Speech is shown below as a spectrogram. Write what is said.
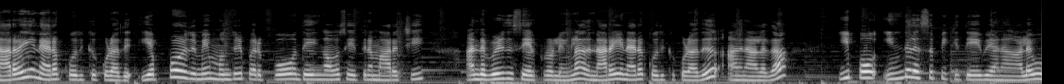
நிறைய நேரம் கொதிக்கக்கூடாது. எப்பொழுதுமே முந்திரி பருப்போ தேங்காயும் சேர்த்து நம்ம அரைச்சி அந்த விழுது சேர்க்கிறோம் இல்லைங்களா? அது நிறைய நேரம் கொதிக்கக்கூடாது. அதனால தான் இப்போது இந்த ரெசிபிக்கு தேவையான அளவு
